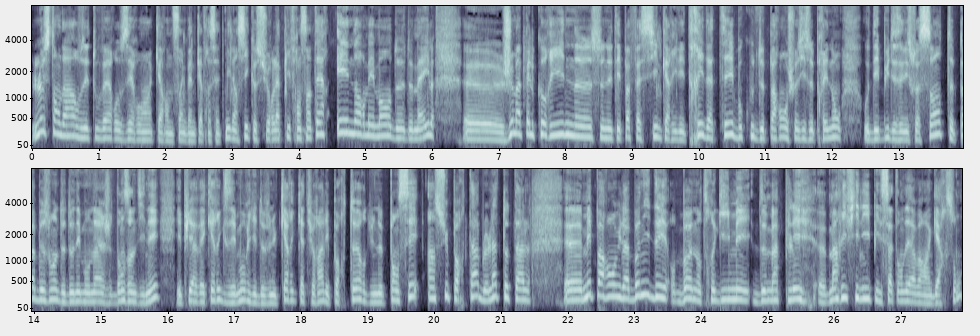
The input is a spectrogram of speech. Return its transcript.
Le standard vous est ouvert au 01 45 24 7000 ainsi que sur l'appli France Inter. Énormément de, mails. Euh, je m'appelle Corinne. Ce n'était pas facile car il est très daté. Beaucoup de parents ont choisi ce prénom au début des années 60. Pas besoin de donner mon âge dans un dîner. Avec Zemmour, il est devenu caricatural et porteur d'une pensée insupportable, la totale. Euh, mes parents ont eu la bonne idée, bonne entre guillemets, de m'appeler euh, Marie-Philippe. Ils s'attendaient à avoir un garçon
